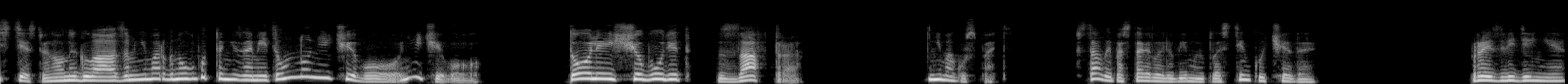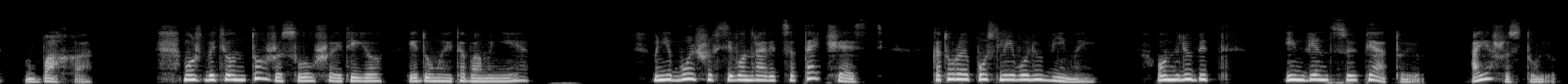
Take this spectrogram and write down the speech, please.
Естественно, он и глазом не моргнул, будто не заметил. Ну, ничего, ничего. То ли еще будет завтра. Не могу спать. Встала и поставила любимую пластинку ЧВ. Произведение Баха. Может быть, он тоже слушает ее и думает обо мне. Мне больше всего нравится та часть, которая после его любимой. Он любит инвенцию пятую, а я шестую.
